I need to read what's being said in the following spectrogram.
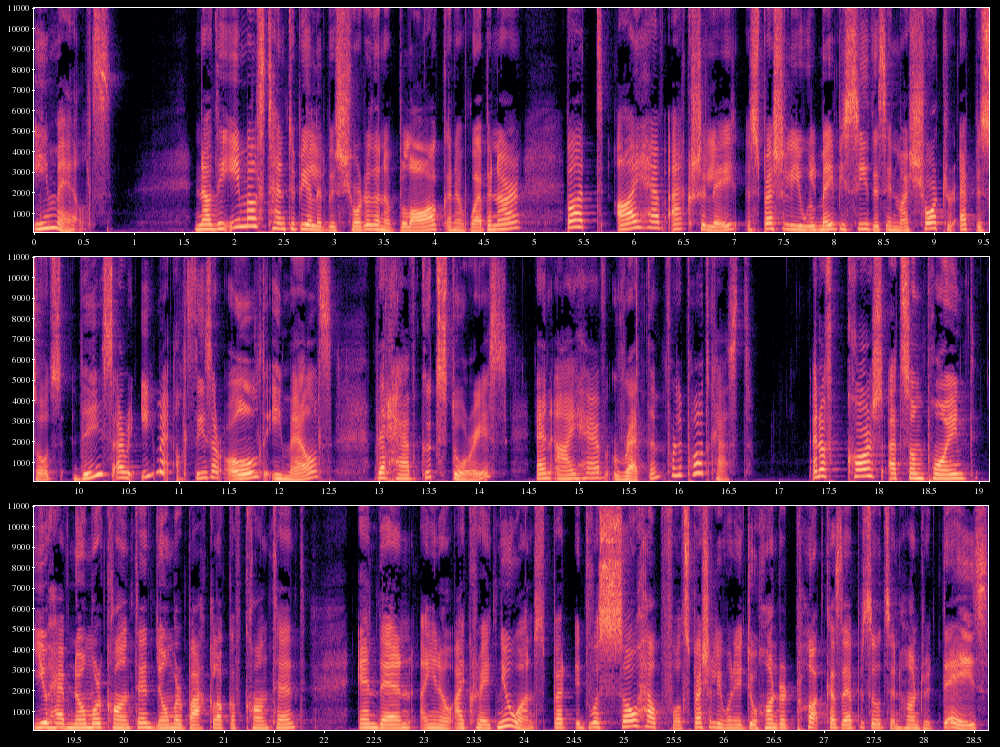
emails. Now, the emails tend to be a little bit shorter than a blog and a webinar, but I have actually, especially you will maybe see this in my shorter episodes, these are emails. These are old emails that have good stories, and I have read them for the podcast. And of course, at some point, you have no more content, no more backlog of content. And then, you know, I create new ones. But it was so helpful, especially when you do 100 podcast episodes in 100 days,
